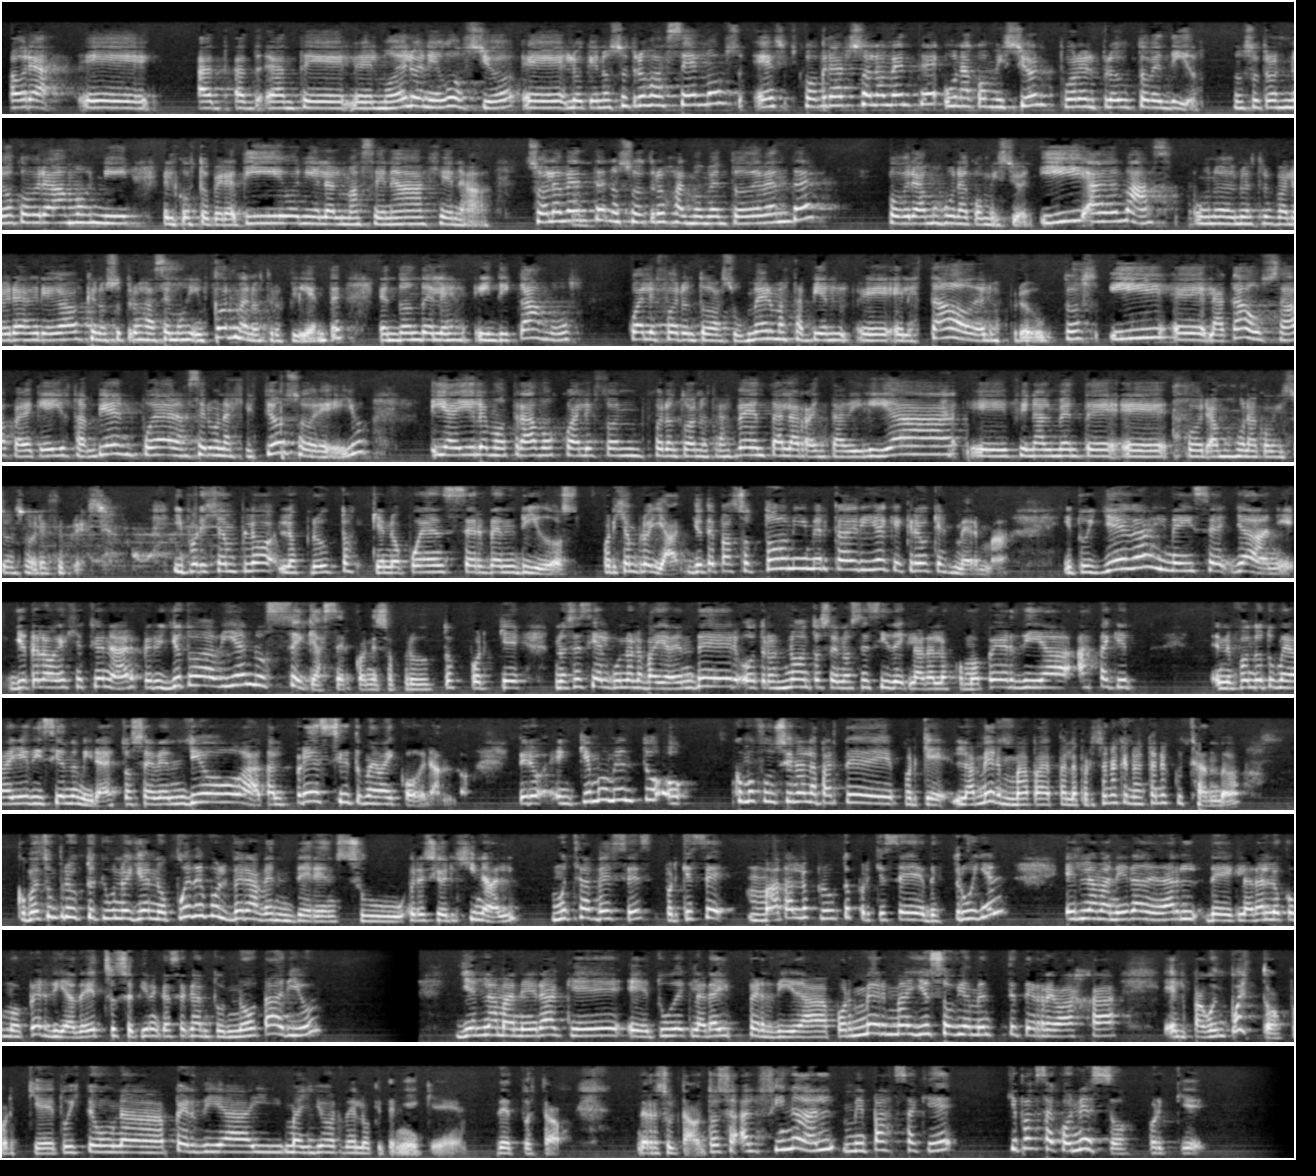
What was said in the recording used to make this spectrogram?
Ahora, eh, ante el modelo de negocio, eh, lo que nosotros hacemos es cobrar solamente una comisión por el producto vendido. Nosotros no cobramos ni el costo operativo, ni el almacenaje, nada. Solamente nosotros al momento de vender cobramos una comisión. Y además, uno de nuestros valores agregados es que nosotros hacemos informe a nuestros clientes, en donde les indicamos cuáles fueron todas sus mermas, también eh, el estado de los productos y eh, la causa para que ellos también puedan hacer una gestión sobre ello. Y ahí le mostramos cuáles son, fueron todas nuestras ventas, la rentabilidad y finalmente eh, cobramos una comisión sobre ese precio y, por ejemplo, los productos que no pueden ser vendidos. Por ejemplo, ya, yo te paso toda mi mercadería que creo que es merma. Y tú llegas y me dices, ya, Dani, yo te lo voy a gestionar, pero yo todavía no sé qué hacer con esos productos porque no sé si algunos los vaya a vender, otros no, entonces no sé si declararlos como pérdida, hasta que en el fondo tú me vayas diciendo, mira, esto se vendió a tal precio y tú me vas cobrando. Pero ¿en qué momento o cómo funciona la parte de, porque la merma, para, para las personas que nos están escuchando, como es un producto que uno ya no puede volver a vender en su precio original, muchas veces, porque se matan los productos, porque se destruyen, es la manera de, dar, de declararlo como pérdida. De hecho, se tiene que hacer ante un notario y es la manera que eh, tú declaráis pérdida por merma y eso obviamente te rebaja el pago de impuestos porque tuviste una pérdida y mayor de lo que tenía que, de tu estado, de resultado. Entonces, al final me pasa que, ¿qué pasa con eso? Porque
